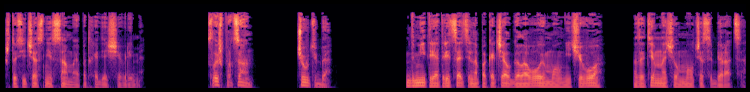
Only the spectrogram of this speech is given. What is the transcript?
что сейчас не самое подходящее время. «Слышь, пацан, что у тебя?» Дмитрий отрицательно покачал головой, мол, ничего, а затем начал молча собираться.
